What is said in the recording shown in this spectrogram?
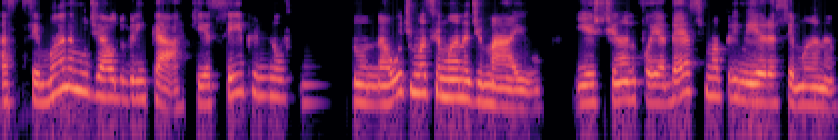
a Semana Mundial do Brincar, que é sempre no, no, na última semana de maio, e este ano foi a 11 semana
